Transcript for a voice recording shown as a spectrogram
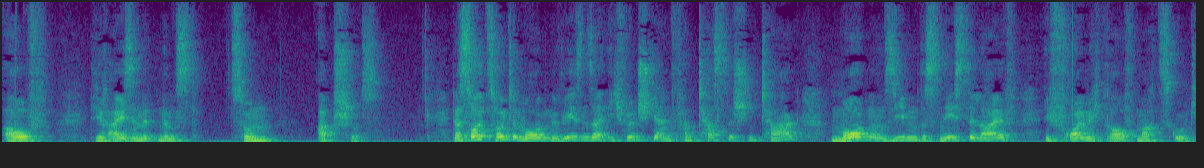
auf die Reise mitnimmst zum Abschluss. Das soll es heute Morgen gewesen sein. Ich wünsche dir einen fantastischen Tag. Morgen um sieben das nächste Live. Ich freue mich drauf. Macht's gut.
